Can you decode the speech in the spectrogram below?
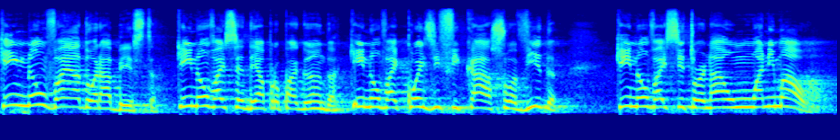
Quem não vai adorar a besta, quem não vai ceder à propaganda, quem não vai coisificar a sua vida, quem não vai se tornar um animal,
